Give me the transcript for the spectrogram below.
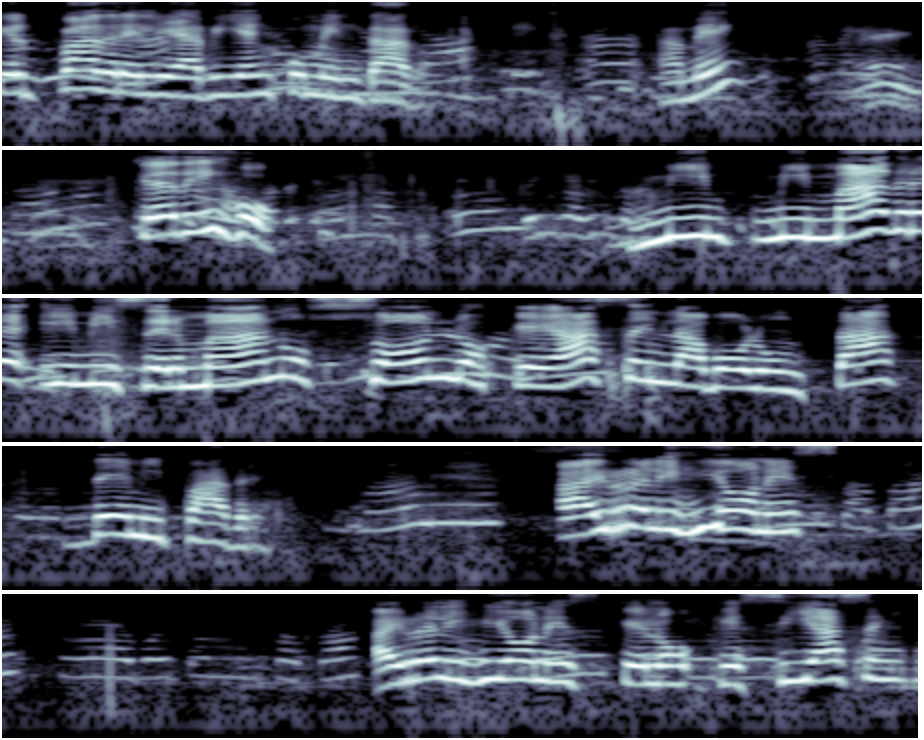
que el Padre le había encomendado. Amén. ¿Qué dijo? Mi, mi, madre y mis hermanos son los que hacen la voluntad de mi Padre. Hay religiones, hay religiones que, lo, que sí hacen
